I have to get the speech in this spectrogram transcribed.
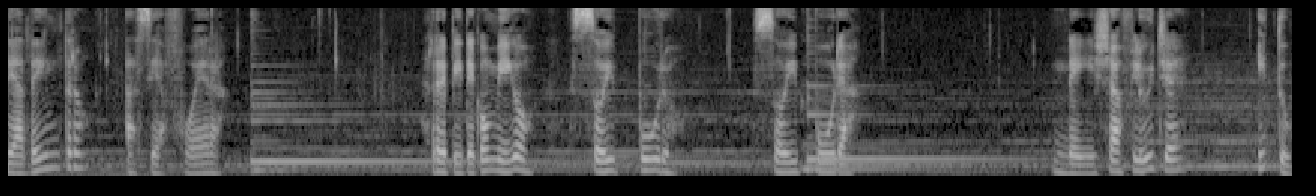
de adentro hacia afuera. Repite conmigo, soy puro, soy pura. Neisha fluye. ¿Y tú?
